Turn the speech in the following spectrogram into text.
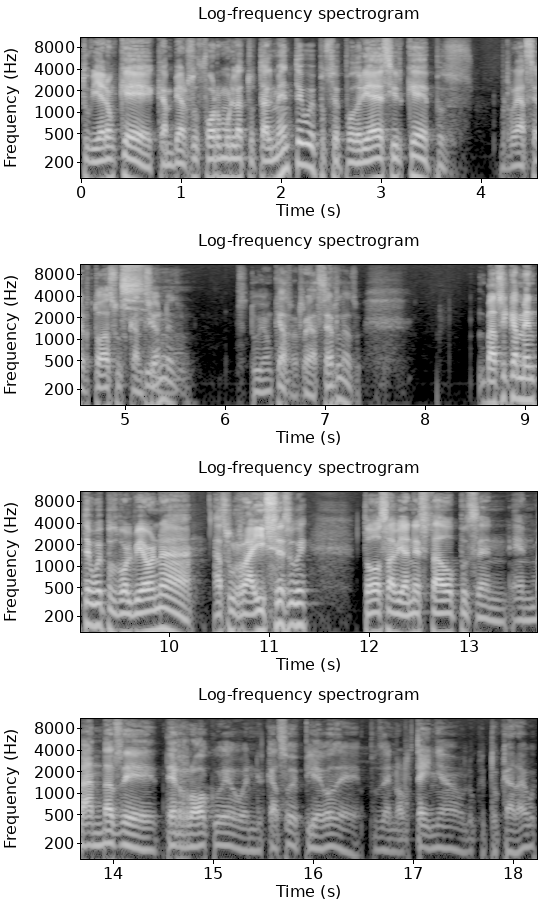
Tuvieron que cambiar su fórmula totalmente, güey. Pues se podría decir que, pues, rehacer todas sus canciones. Pues, Tuvieron que rehacerlas, güey. Básicamente, güey, pues volvieron a, a sus raíces, güey. Todos habían estado, pues, en, en bandas de, de rock, güey. O en el caso de Pliego, de, pues, de norteña o lo que tocara, güey.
